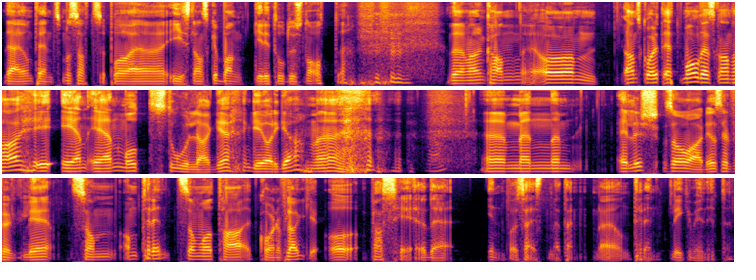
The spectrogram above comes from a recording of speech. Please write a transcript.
det er omtrent som å satse på uh, islandske banker i 2008. det man kan Og han skåret ett mål, det skal han ha, i 1-1 mot storlaget Georgia. Men, ja. men eh, ellers så var det jo selvfølgelig som omtrent som å ta et cornerflagg og plassere det innenfor 16-meteren. Det er omtrent like mye nytte.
